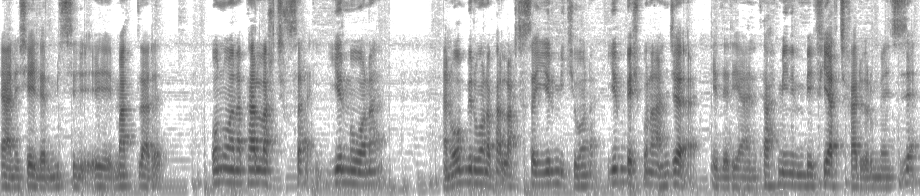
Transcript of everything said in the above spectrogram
Yani şeyler misi e, matları. 10 won'a parlak çıksa 20 won'a yani 11 won'a parlak çıksa 22 won'a 25 won'a anca eder yani. Tahminim bir fiyat çıkarıyorum ben size.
